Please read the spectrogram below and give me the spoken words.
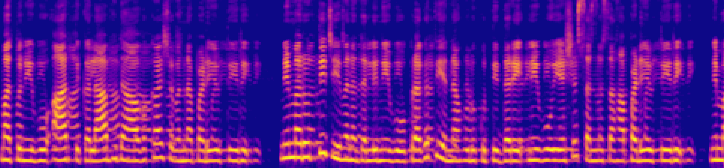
ಮತ್ತು ನೀವು ಆರ್ಥಿಕ ಲಾಭದ ಅವಕಾಶವನ್ನ ಪಡೆಯುತ್ತೀರಿ. ನಿಮ್ಮ ವೃತ್ತಿ ಜೀವನದಲ್ಲಿ ನೀವು ಪ್ರಗತಿಯನ್ನ ಹುಡುಕುತ್ತಿದ್ದರೆ ನೀವು ಯಶಸ್ಸನ್ನು ಸಹ ಪಡೆಯುತ್ತೀರಿ. ನಿಮ್ಮ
